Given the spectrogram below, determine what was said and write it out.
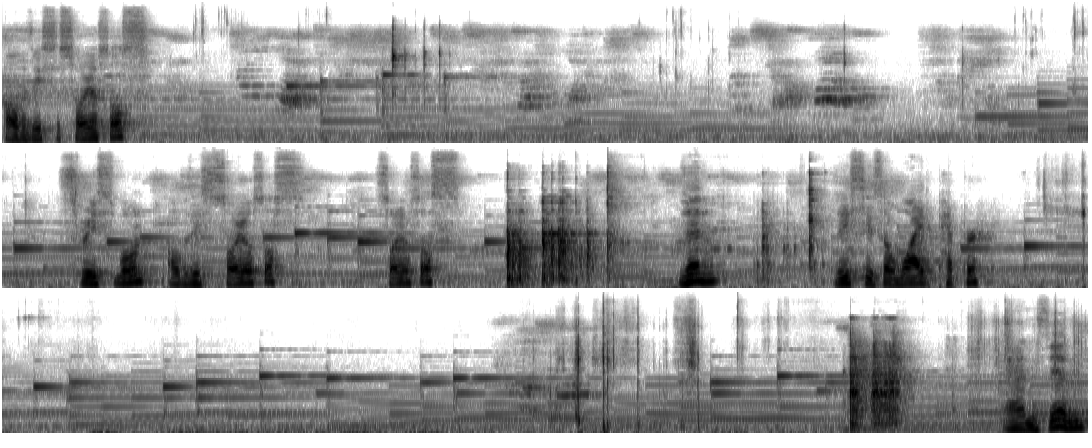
of this soy sauce. Three spoon of this soy sauce. Soy sauce. Then this is a white pepper. And then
